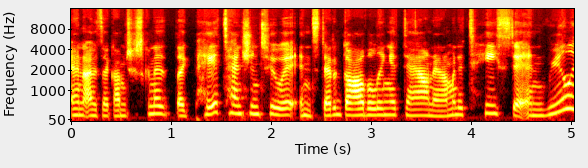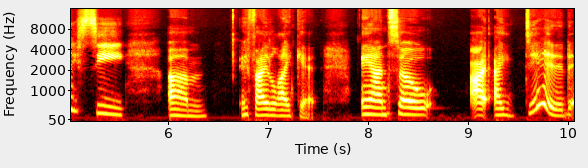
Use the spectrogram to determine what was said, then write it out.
and I was like I'm just going to like pay attention to it instead of gobbling it down and I'm going to taste it and really see um if I like it. And so I, I did,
